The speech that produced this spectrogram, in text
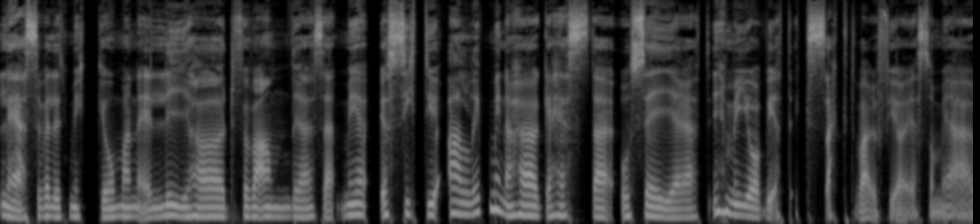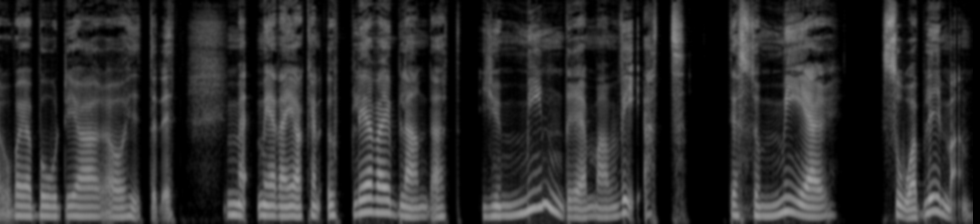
läser väldigt mycket och man är lyhörd för vad andra... Så här. Men jag, jag sitter ju aldrig på mina höga hästar och säger att ja, men jag vet exakt varför jag är som jag är och vad jag borde göra och hit och dit. Med, medan jag kan uppleva ibland att ju mindre man vet, desto mer så blir man.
